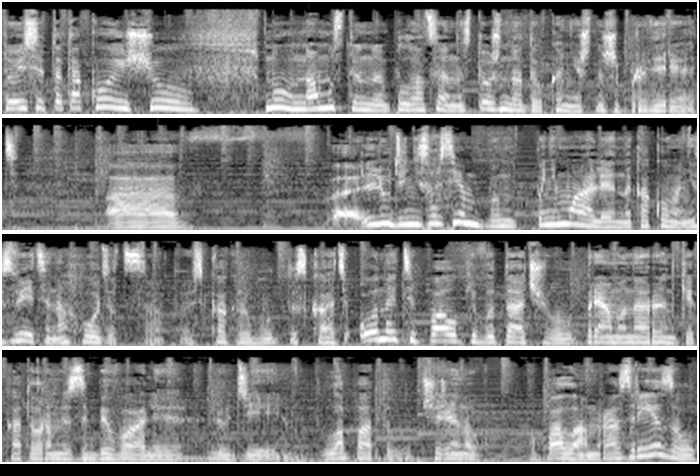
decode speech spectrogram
то есть это такое еще, ну, на умственную полноценность тоже надо, конечно же, проверять. А люди не совсем понимали, на каком они свете находятся, то есть как их будут искать. Он эти палки вытачивал прямо на рынке, которыми забивали людей. Лопату черенок пополам разрезал,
